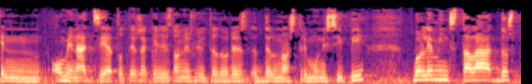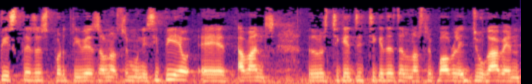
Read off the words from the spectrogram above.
en homenatge a totes aquelles dones lluitadores del nostre municipi. Volem instal·lar dos pistes esportives al nostre municipi. Eh, abans els xiquets i xiquetes del nostre poble jugaven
